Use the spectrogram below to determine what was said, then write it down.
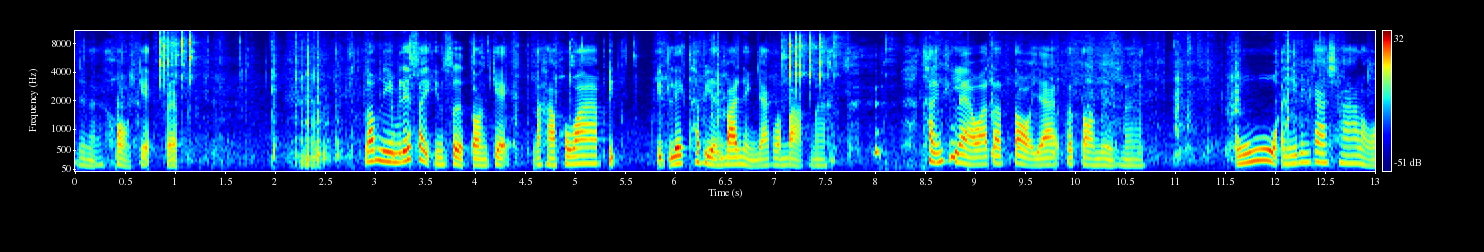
เดี๋ยวนะขอแกะแป๊บรอบนี้ไม่ได้ใส่อินเสิร์ตตอนแกะนะคะ เพราะว่าปิดปิดเลขทะเบียนบ้านอย่างยากลำบากมาก ครั้งที่แล้วว่าตัดต่อยากตัดต่อเหนื่อยมากโอ้อันนี้เป็นกาชาเหรอ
